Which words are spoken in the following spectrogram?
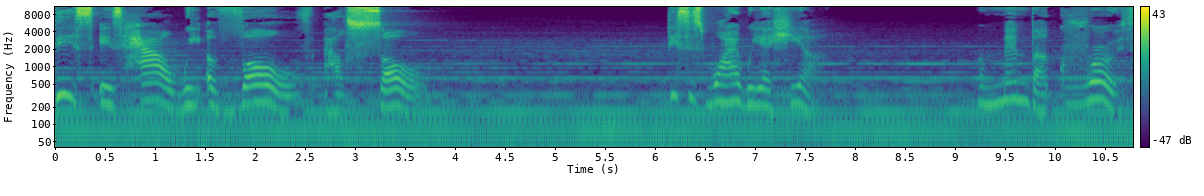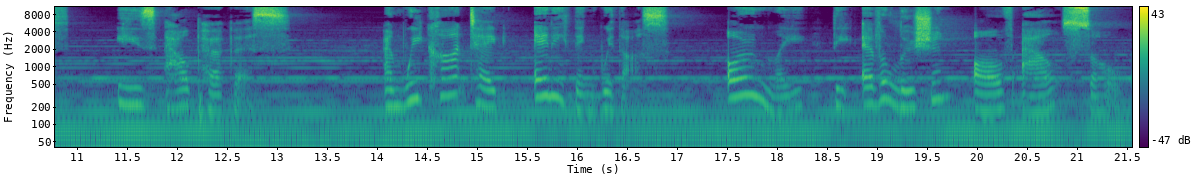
This is how we evolve our soul. This is why we are here. Remember, growth is our purpose. And we can't take anything with us, only the evolution of our soul.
